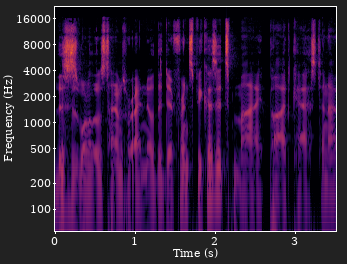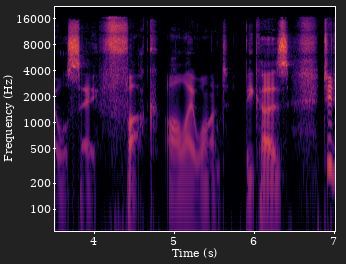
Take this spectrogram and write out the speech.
this is one of those times where I know the difference because it's my podcast, and I will say "fuck" all I want because in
